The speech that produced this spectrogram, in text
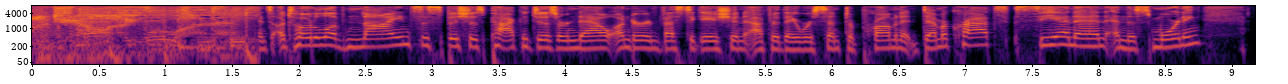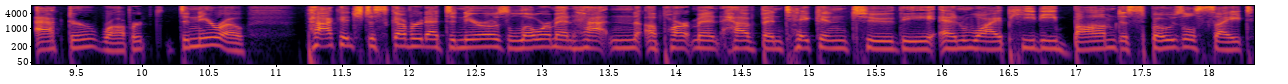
on Channel 941. It's a total of nine suspicious packages are now under investigation after they were sent to prominent Democrats, CNN, and this morning, actor Robert De Niro. Package discovered at De Niro's Lower Manhattan apartment have been taken to the NYPD bomb disposal site.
